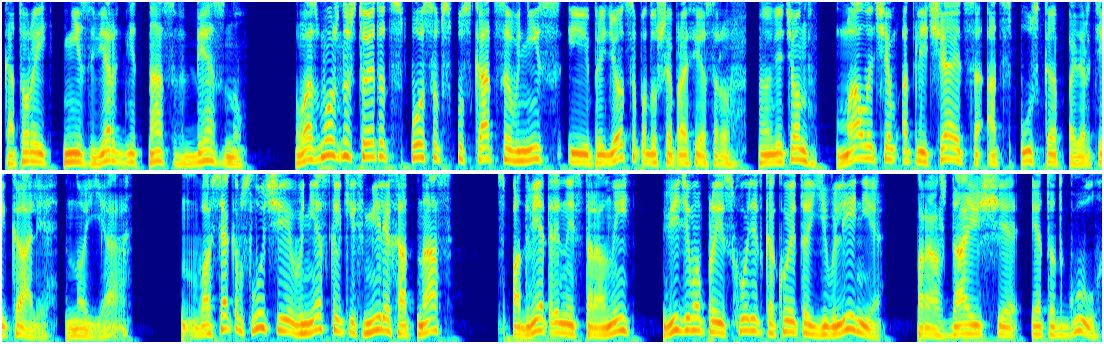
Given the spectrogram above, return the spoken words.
который низвергнет нас в бездну? Возможно, что этот способ спускаться вниз и придется по душе профессору, ведь он мало чем отличается от спуска по вертикали. Но я... Во всяком случае, в нескольких милях от нас, с подветренной стороны, видимо, происходит какое-то явление, порождающее этот гул,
